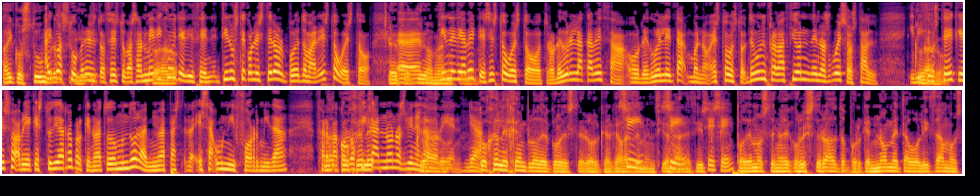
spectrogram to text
hay costumbres. Hay costumbres, entonces tú vas al médico y te dicen, ¿tiene usted colesterol? ¿Puede tomar esto o esto? Eh, ¿Tiene diabetes? ¿Esto o esto otro? ¿Le duele la cabeza o le duele tal? Bueno, esto o esto. Tengo una inflamación en los huesos, tal. Y dice usted que eso habría que estudiarlo porque no a todo el mundo la misma esa uniformidad farmacológica no, nos viene nada bien. Coge el ejemplo del colesterol que acabas de mencionar. es decir, podemos tener el colesterol alto porque no metabolizamos metabolizamos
